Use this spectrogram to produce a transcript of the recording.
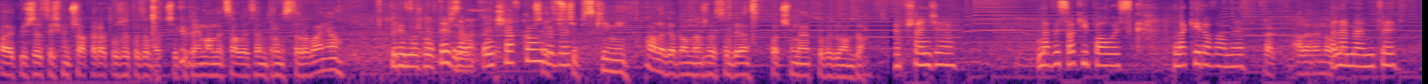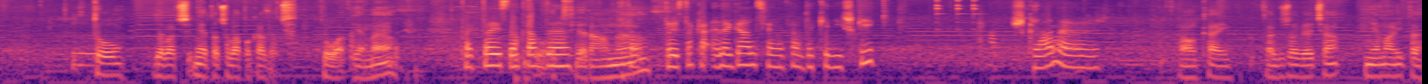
A jak już jesteśmy przy aparaturze, to zobaczcie, tutaj mamy całe centrum sterowania. Które można też Które zamknąć szafką, żeby przeciwskimi, ale wiadomo, że sobie patrzymy jak to wygląda. wszędzie na wysoki połysk lakierowane Tak, ale no, elementy. tu, zobacz, nie, to trzeba pokazać. Tu łapiemy, Tak, to jest naprawdę, otwieramy. to, to jest taka elegancja naprawdę kieliszki. Szklane. Okej, także wiecie, nie ma lipy.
